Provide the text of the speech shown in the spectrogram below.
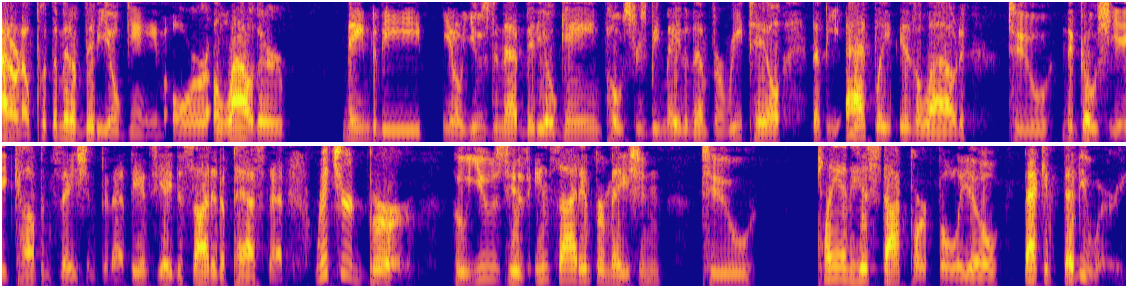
I don't know, put them in a video game or allow their name to be, you know, used in that video game, posters be made of them for retail, that the athlete is allowed to negotiate compensation for that. The NCAA decided to pass that. Richard Burr, who used his inside information to plan his stock portfolio back in February,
